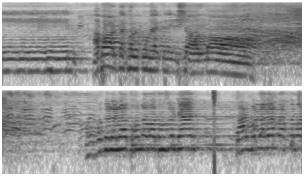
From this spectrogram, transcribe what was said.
আবার দেখা হবে কোনো একদিন ইনশাআল্লাহ। আলহামদুলিল্লাহ ধন্যবাদ হুজুরকে তার মূল্যবান বক্তব্য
